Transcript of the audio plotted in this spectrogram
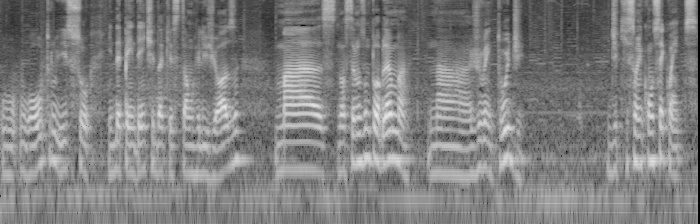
o, o outro, isso independente da questão religiosa. Mas nós temos um problema na juventude de que são inconsequentes.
